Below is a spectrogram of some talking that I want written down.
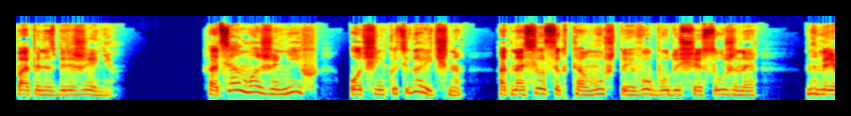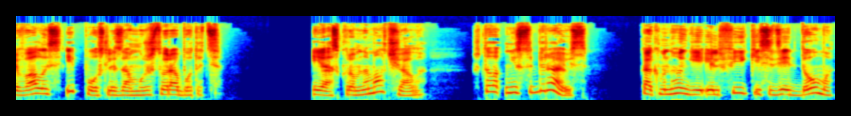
папины сбережения. Хотя мой жених очень категорично относился к тому, что его будущее суженое намеревалась и после замужества работать. Я скромно молчала, что не собираюсь, как многие эльфийки, сидеть дома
